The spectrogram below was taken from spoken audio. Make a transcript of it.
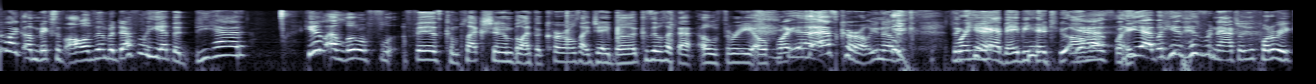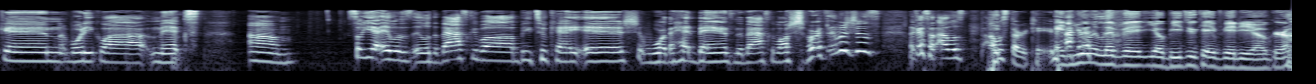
of like a mix of all of them, but definitely he had the he had he had a little fizz complexion, but like the curls like J-Boog because it was like that 03, 04, Yeah. the S curl, you know, the, the Where he had baby hair too, Yeah, almost like yeah, but his his were natural. He's Puerto Rican, Boricua mixed. Um, so yeah, it was it was the basketball B2K ish. Wore the headbands and the basketball shorts. It was just like I said, I was I was thirteen. and you were living your B2K video, girl.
